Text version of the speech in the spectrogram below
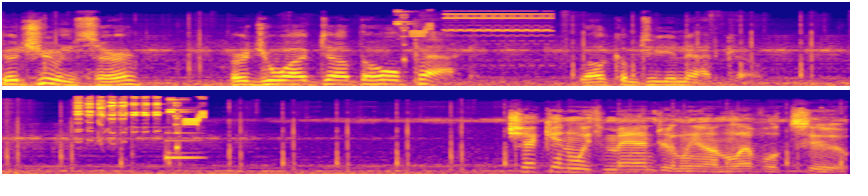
Good shooting, sir. Heard you wiped out the whole pack. Welcome to UNATCO. Check in with Manderley on level 2.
